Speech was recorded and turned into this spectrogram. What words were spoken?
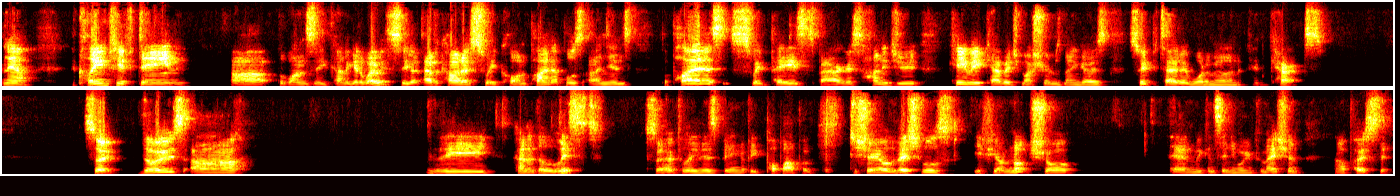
Now, the clean 15 are the ones that you kind of get away with. So you got avocado, sweet corn, pineapples, onions, papayas, sweet peas, asparagus, honeydew, kiwi, cabbage, mushrooms, mangoes, sweet potato, watermelon, and carrots. So those are the kind of the list. So hopefully there's been a big pop-up to show you all the vegetables. If you're not sure, then we can send you more information. I'll post it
